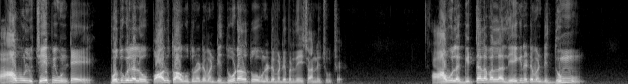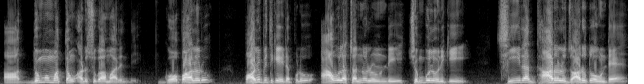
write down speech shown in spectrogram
ఆవులు చేపి ఉంటే పొదుగులలో పాలు తాగుతున్నటువంటి దూడలతో ఉన్నటువంటి ప్రదేశాన్ని చూచాడు. ఆవుల గిట్టల వల్ల లేగినటువంటి దుమ్ము ఆ దుమ్ము మొత్తం అడుసుగా మారింది. గోపాలురు పాలు పితికేటప్పుడు ఆవుల చన్నుల నుండి చెంబులోనికి చీర ధారలు జారుతూ ఉంటే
